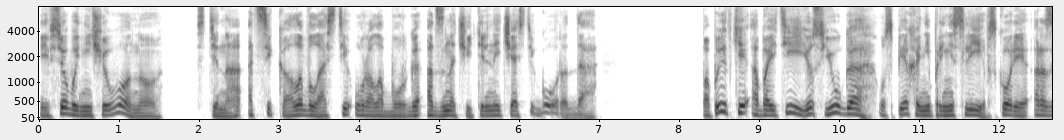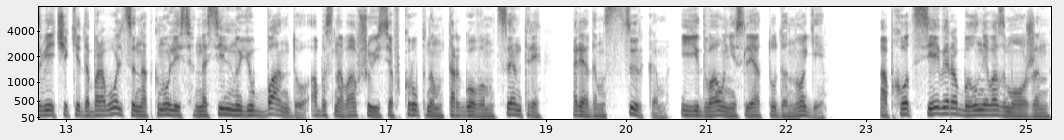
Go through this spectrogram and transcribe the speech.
И все бы ничего, но стена отсекала власти Уралабурга от значительной части города — Попытки обойти ее с юга успеха не принесли. Вскоре разведчики-добровольцы наткнулись на сильную банду, обосновавшуюся в крупном торговом центре рядом с цирком, и едва унесли оттуда ноги. Обход севера был невозможен,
